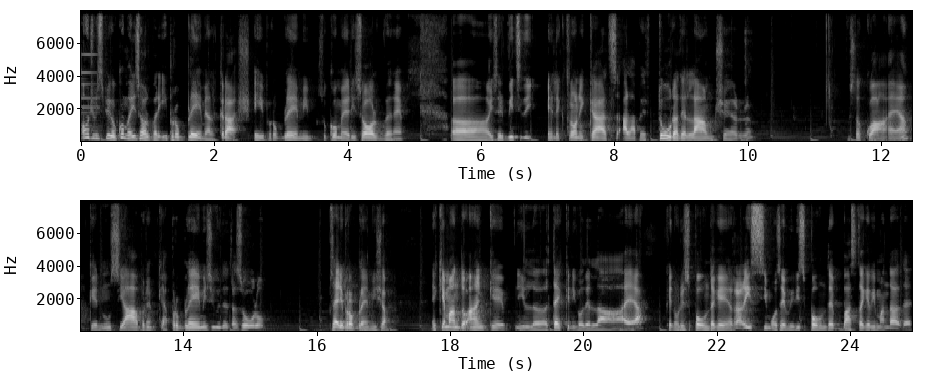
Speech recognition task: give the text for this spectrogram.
Oggi vi spiego come risolvere i problemi al crash e i problemi su come risolvere uh, i servizi di Electronic Arts all'apertura del launcher. Questo qua è eh, che non si apre, che ha problemi, si chiude da solo. Seri problemi c'ha e chiamando anche il tecnico della EA che non risponde, che è rarissimo se vi risponde, basta che vi mandate,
